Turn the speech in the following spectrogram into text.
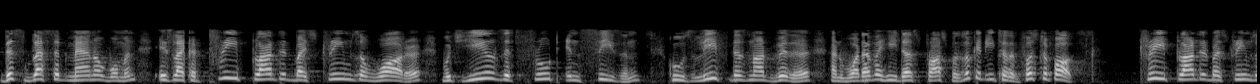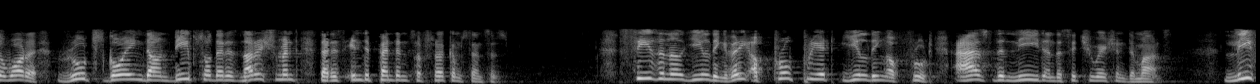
This blessed man or woman is like a tree planted by streams of water, which yields its fruit in season, whose leaf does not wither, and whatever he does prospers. Look at each of them. First of all, tree planted by streams of water, roots going down deep so there is nourishment that is independent of circumstances. Seasonal yielding, very appropriate yielding of fruit as the need and the situation demands. Leaf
